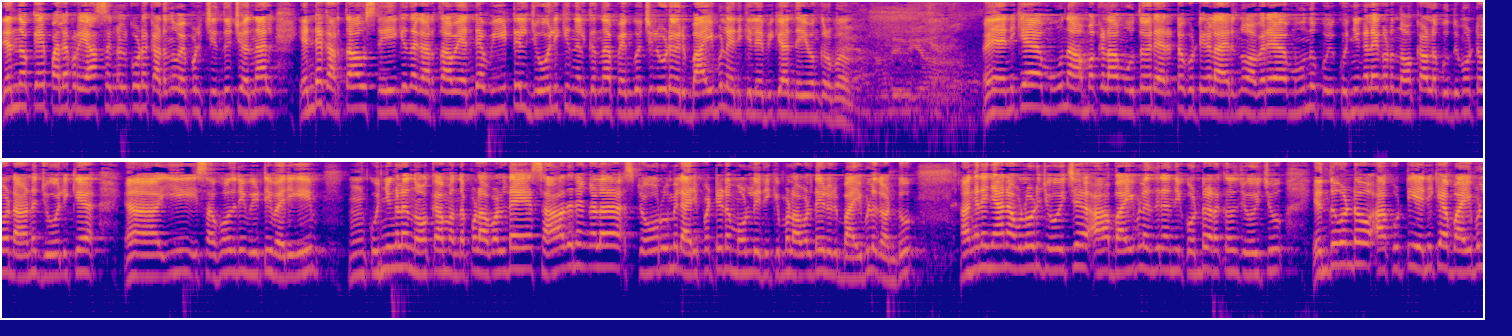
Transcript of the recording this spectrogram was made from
എന്നൊക്കെ പല പ്രയാസങ്ങൾ കൂടെ കടന്നു പോയപ്പോൾ ചിന്തിച്ചു എന്നാൽ എന്റെ കർത്താവ് സ്നേഹിക്കുന്ന കർത്താവ് എന്റെ വീട്ടിൽ ജോലിക്ക് നിൽക്കുന്ന പെങ്കൊച്ചിലൂടെ ഒരു ബൈബിൾ എനിക്ക് ലഭിക്കാൻ ദൈവം കൃപ. എനിക്ക് മൂന്ന് ആമക്കളാ മൂത്തവർ ഇരട്ട കുട്ടികളായിരുന്നു. അവരെ മൂന്ന് കുഞ്ഞുങ്ങളെ കൂടെ നോക്കാനുള്ള ബുദ്ധിമുട്ടുകൊണ്ടാണ് ജോലിക്ക് ഈ സഹോദരി വീട്ടിൽ വരികയും കുഞ്ഞുങ്ങളെ നോക്കാൻ വന്നപ്പോൾ അവളുടെ സാധനങ്ങൾ സ്റ്റോർ റൂമിൽ അരിപ്പട്ടിയുടെ മുകളിൽ ഇരിക്കുമ്പോൾ അവളുടെ ഒരു ബൈബിൾ കണ്ടു. അങ്ങനെ ഞാൻ അവളോട് ചോദിച്ച് ആ ബൈബിൾ എന്തിനാ നീ കൊണ്ടു നടക്കുന്നത് ചോദിച്ചു. എന്തുകൊണ്ടോ ആ കുട്ടി എനിക്ക് ആ ബൈബിൾ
